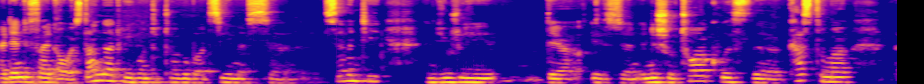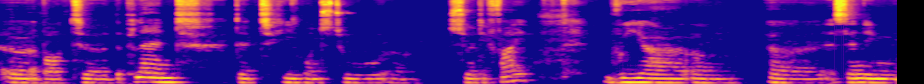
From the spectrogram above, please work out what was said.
identified our standard. We want to talk about CMS uh, 70, and usually there is an initial talk with the customer uh, about uh, the plant that he wants to uh, certify. We are um, uh, sending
